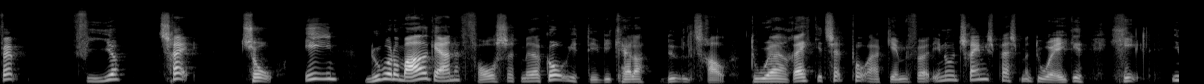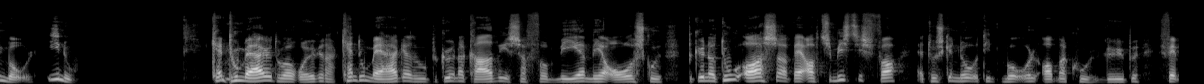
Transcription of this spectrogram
5, 4, 3, 2, 1. Nu må du meget gerne fortsætte med at gå i det, vi kalder middeltrav. Du er rigtig tæt på at have gennemført endnu en træningspas, men du er ikke helt i mål endnu. Kan du mærke, at du har rykket dig? Kan du mærke, at du begynder gradvist at få mere og mere overskud? Begynder du også at være optimistisk for, at du skal nå dit mål om at kunne løbe 5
